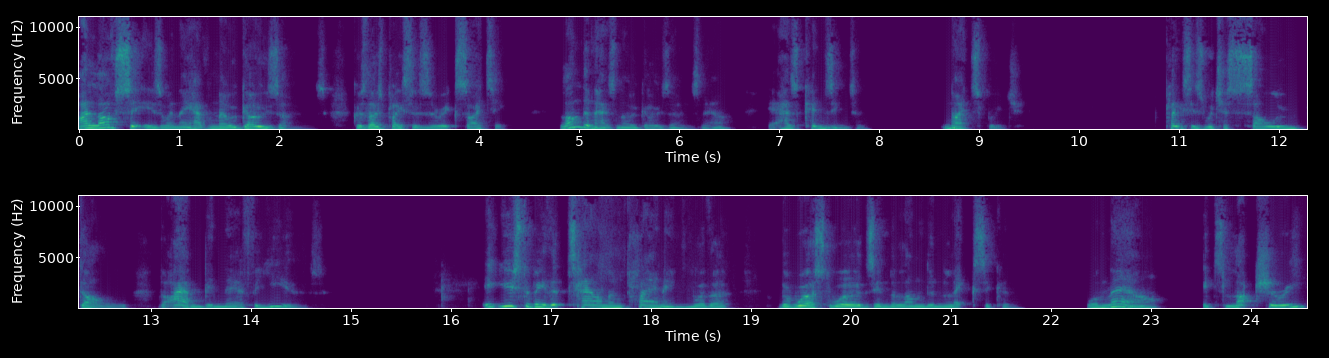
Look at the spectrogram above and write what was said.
I love cities when they have no go zones because those places are exciting. London has no go zones now. It has Kensington, Knightsbridge, places which are so dull that I haven't been there for years. It used to be that town and planning were the, the worst words in the London lexicon. Well, now it's luxury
